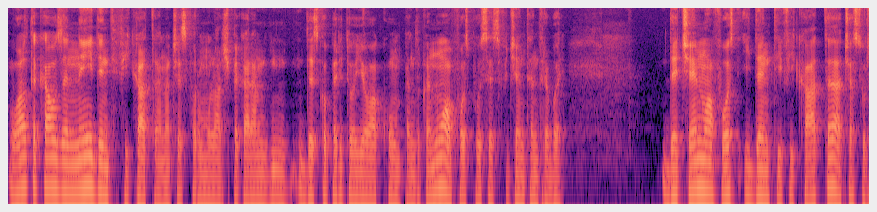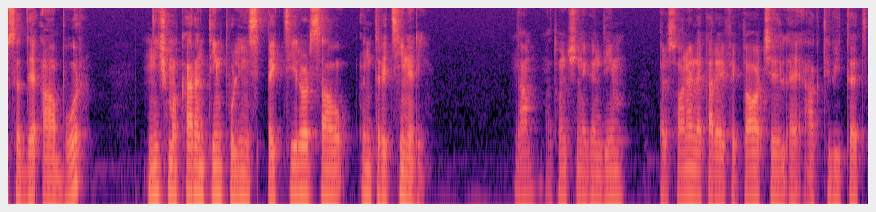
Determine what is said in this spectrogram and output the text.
O altă cauză neidentificată în acest formular și pe care am descoperit-o eu acum, pentru că nu au fost puse suficiente întrebări. De ce nu a fost identificată acea sursă de abur nici măcar în timpul inspecțiilor sau întreținerii. Da? Atunci ne gândim persoanele care efectuau acele activități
